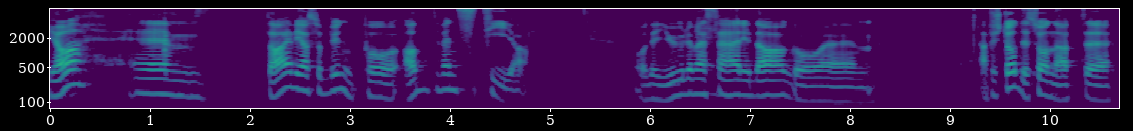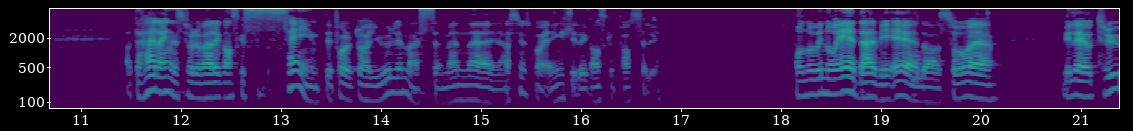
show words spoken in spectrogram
Ja, eh, da er vi altså begynt på adventstida. Og det er julemesse her i dag. og eh, Jeg har forstått det sånn at, eh, at det her regnes for å være ganske seint i forhold til å ha julemesse, men eh, jeg syns egentlig det er ganske passelig. Og når vi nå er der vi er, da, så eh, vil jeg jo tro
